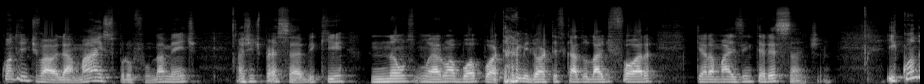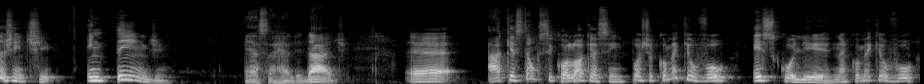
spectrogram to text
Quando a gente vai olhar mais profundamente, a gente percebe que não, não era uma boa porta, era melhor ter ficado lá de fora, que era mais interessante. Né? E quando a gente entende essa realidade, é, a questão que se coloca é assim: poxa, como é que eu vou escolher, né? Como é que eu vou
